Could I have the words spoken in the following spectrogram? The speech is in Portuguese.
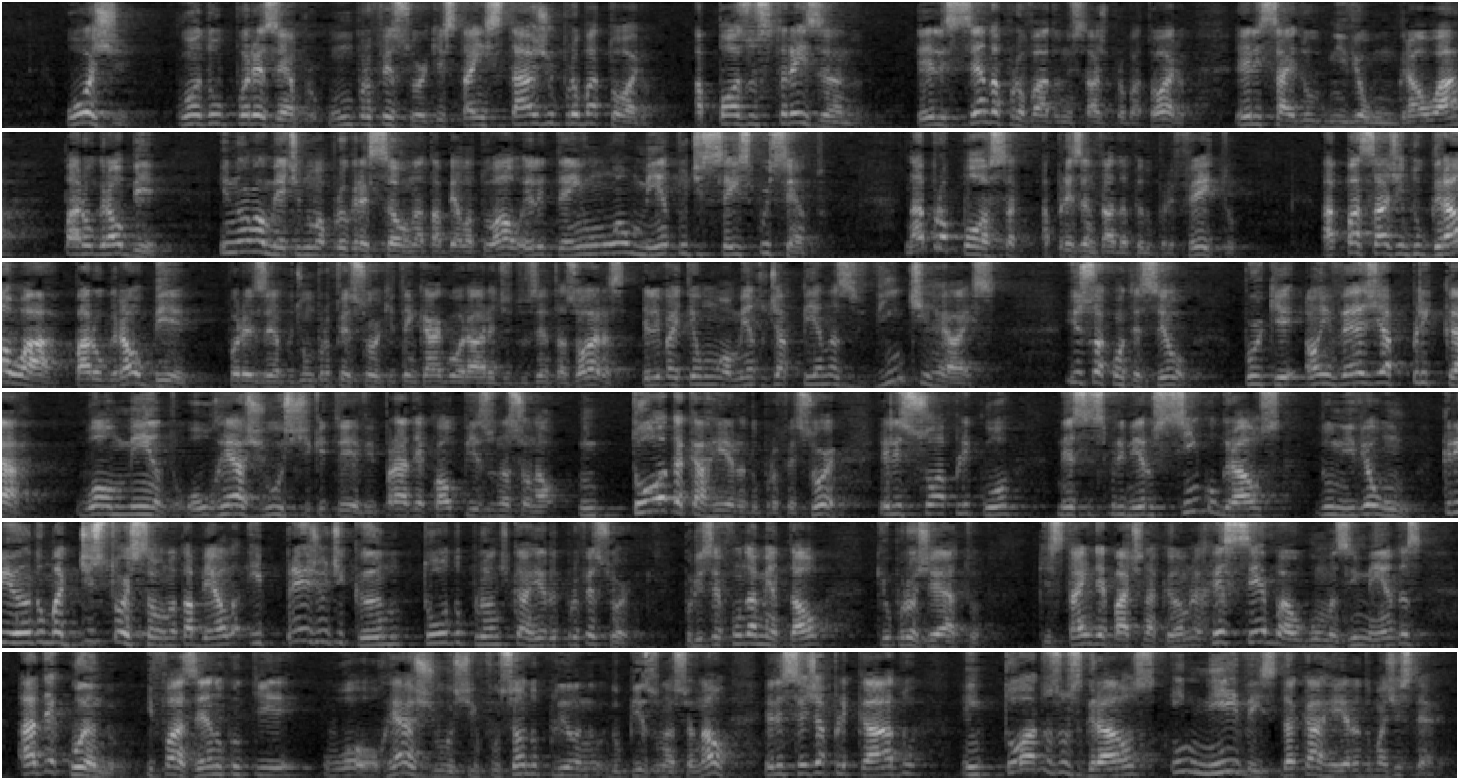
Hoje, quando, por exemplo, um professor que está em estágio probatório, após os três anos, ele sendo aprovado no estágio probatório, ele sai do nível 1 grau A para o grau B. E normalmente numa progressão na tabela atual, ele tem um aumento de 6%. Na proposta apresentada pelo prefeito, a passagem do grau A para o grau B, por exemplo, de um professor que tem carga horária de 200 horas, ele vai ter um aumento de apenas 20 reais. Isso aconteceu porque ao invés de aplicar o aumento ou o reajuste que teve para adequar o piso nacional em toda a carreira do professor, ele só aplicou nesses primeiros 5 graus do nível 1, criando uma distorção na tabela e prejudicando todo o plano de carreira do professor. Por isso é fundamental que o projeto que está em debate na Câmara receba algumas emendas adequando e fazendo com que o reajuste em função do, plano, do piso nacional ele seja aplicado em todos os graus e níveis da carreira do magistério.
